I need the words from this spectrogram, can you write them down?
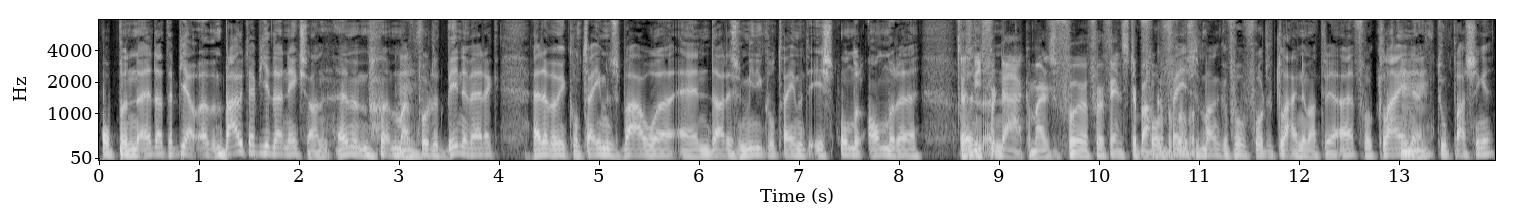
op een, dat heb je, buiten heb je daar niks aan. Hè, maar voor het binnenwerk, hè, dan wil je containments bouwen. En daar is een mini-containment is onder andere. Dat is een, niet voor daken, maar voor, voor vensterbanken. Voor vensterbanken, voor, voor, het kleine materiaal, voor kleine mm. toepassingen.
